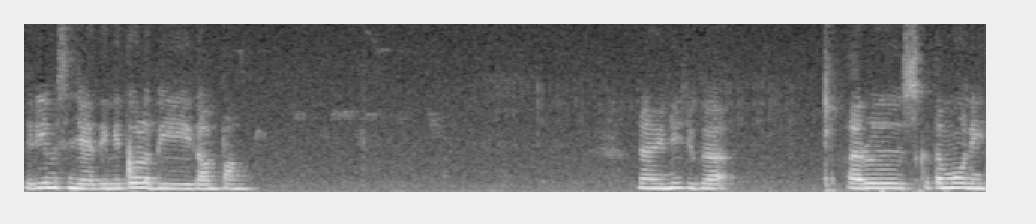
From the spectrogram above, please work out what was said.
Jadi mesin jahit ini tuh lebih gampang. Nah ini juga harus ketemu nih.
